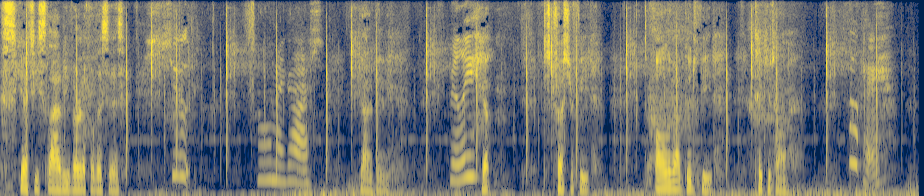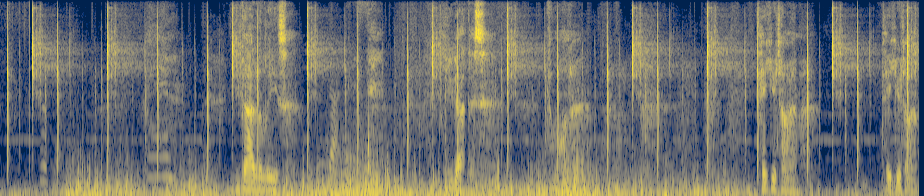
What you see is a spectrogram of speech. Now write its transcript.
sketchy, slabby, vertical this is. Shoot. Oh my gosh. You got it, baby. Really? Yep. Just trust your feet. It's all about good feet. Take your time. Okay. Okay. You got it, Elise. You got this. You got this. Come on. Take your time. Take your time.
